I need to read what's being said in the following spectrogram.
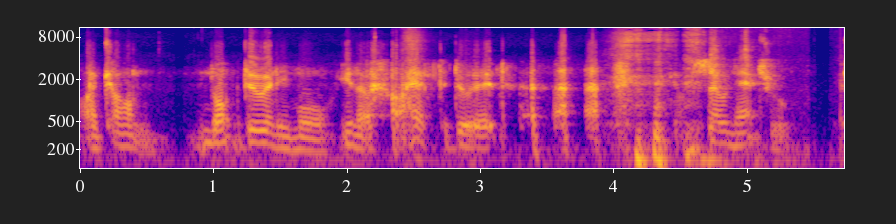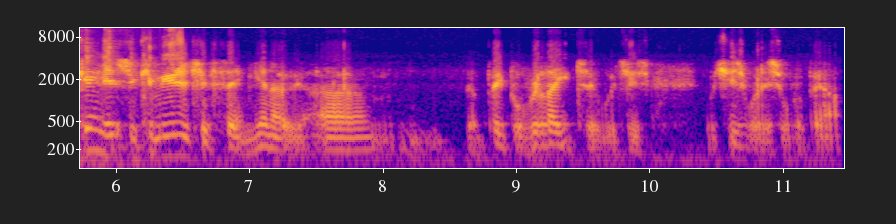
I can't not do anymore. You know, I have to do it. it's so natural. Again, it's a communicative thing, you know, um, that people relate to, which is which is what it's all about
